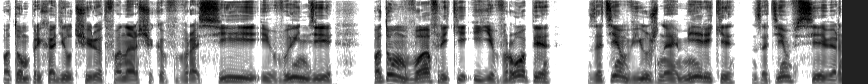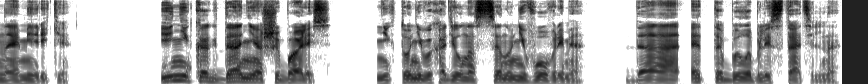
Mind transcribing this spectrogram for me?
Потом приходил черед фонарщиков в России и в Индии, потом в Африке и Европе, затем в Южной Америке, затем в Северной Америке. И никогда не ошибались. Никто не выходил на сцену не вовремя. Да, это было блистательно.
